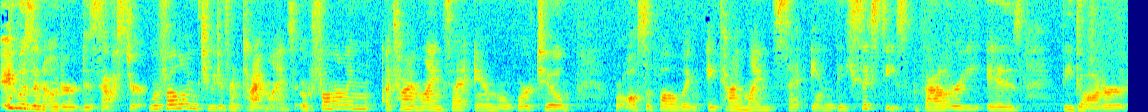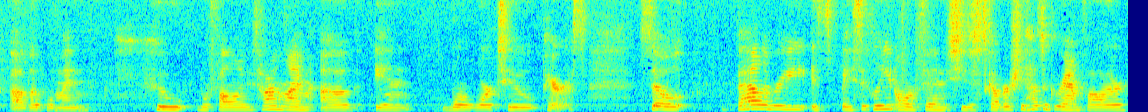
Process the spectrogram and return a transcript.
It was an utter disaster. We're following two different timelines. We're following a timeline set in World War II. We're also following a timeline set in the 60s. Valerie is the daughter of a woman who we're following the timeline of in World War II Paris. So Valerie is basically an orphan. She discovers she has a grandfather.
